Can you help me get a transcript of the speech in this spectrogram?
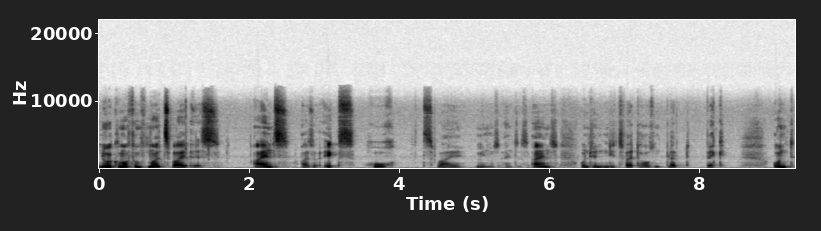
0,5 mal 2 ist 1. Also x hoch 2 minus 1 ist 1. Und hinten die 2000 bleibt weg. Und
